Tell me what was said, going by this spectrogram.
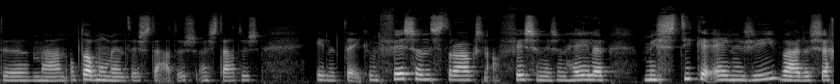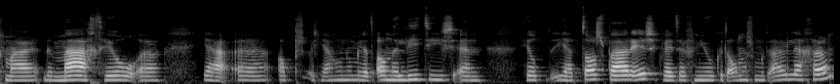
de maan op dat moment in staat. Dus hij staat dus in het teken vissen straks. Nou, vissen is een hele mystieke energie, waar dus zeg maar de maagd heel, uh, ja, uh, ja, hoe noem je dat, analytisch en heel ja, tastbaar is. Ik weet even niet hoe ik het anders moet uitleggen.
